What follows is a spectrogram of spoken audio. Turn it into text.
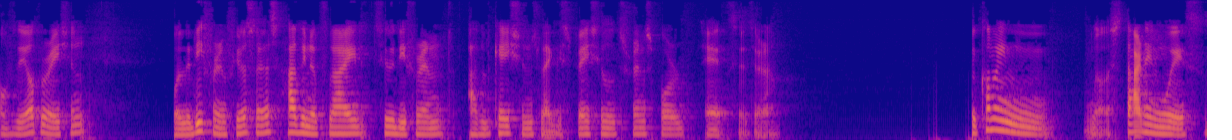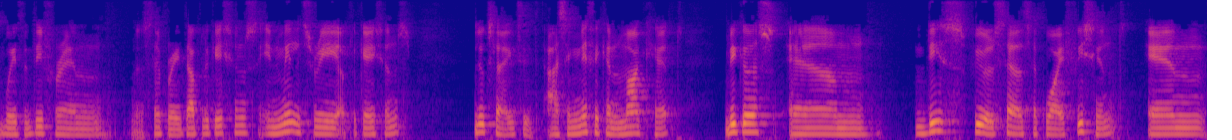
of the operation well the different fuel cells have been applied to different applications like spatial transport etc so coming starting with with the different separate applications in military applications looks like a significant market because um, these fuel cells are quite efficient and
